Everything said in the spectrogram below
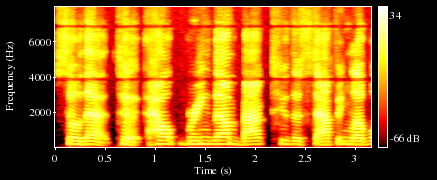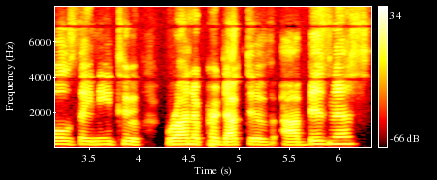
so that to help bring them back to the staffing levels they need to run a productive uh, business.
